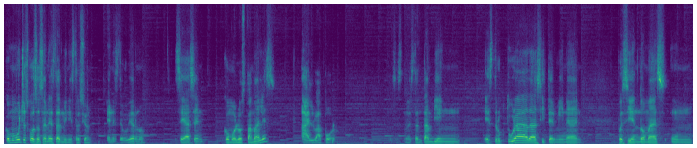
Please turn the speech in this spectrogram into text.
como muchas cosas en esta administración, en este gobierno, se hacen como los tamales al vapor. Entonces no están tan bien estructuradas y terminan pues siendo más un,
